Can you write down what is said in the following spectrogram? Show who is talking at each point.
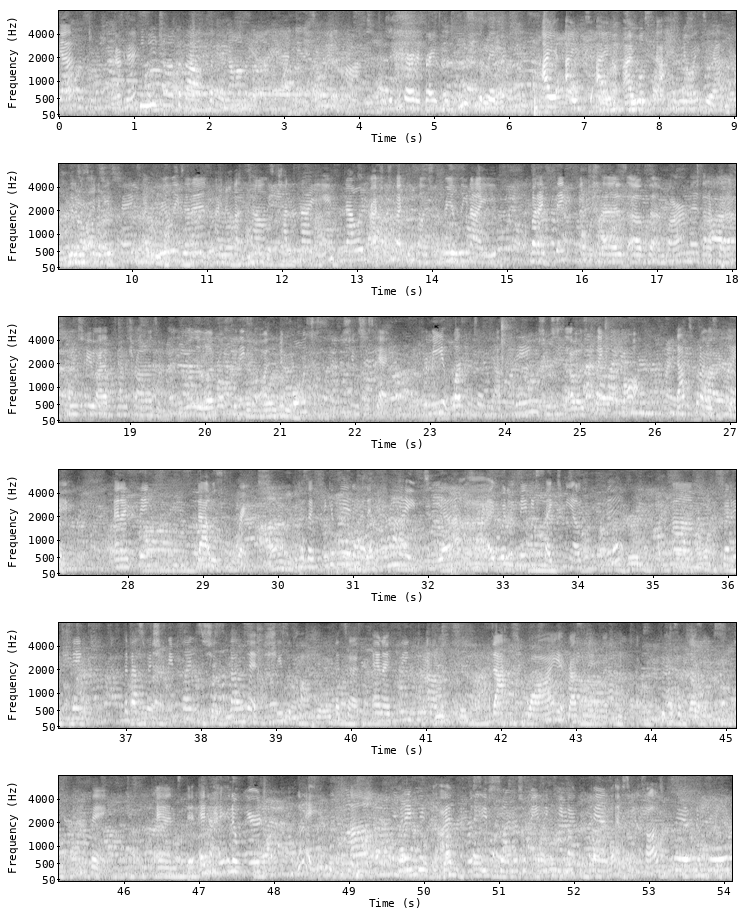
Speaker 1: Yeah.
Speaker 2: Okay.
Speaker 3: Can you talk about the phenomenon that is Haught? Because it started right with the big.
Speaker 1: I, I, I, I will say I had no idea that it was going to be a thing. I really didn't. I know that sounds kind of naive. Now in retrospect, it sounds really naive. But I think because of the environment that I've grown up into, I'm from Toronto, it's a really liberal city, so I, Nicole was just, she was just gay. For me, it wasn't a thing. She was just, I was playing pop. That's what I was playing. And I think that was great because I think if I had had any idea, it would have maybe psyched me out a little bit. Um, but I think the best way she can be played is she's that's it. She's a cop. That's it. And I think um, that's why it resonated with people because it wasn't a thing. And in, in a weird way. Um, but I think I've received so much amazing feedback from fans. I've seen cosplay of Nicole.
